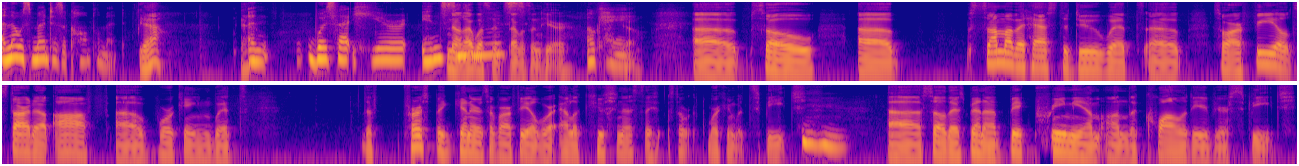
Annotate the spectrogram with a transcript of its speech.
And that was meant as a compliment. Yeah. And was that here in St. No, that wasn't. That wasn't here. Okay. Uh, so uh, some of it has to do with uh, so our field started off uh, working with the first beginners of our field were elocutionists. They started working with speech. Uh, so there's been a big premium on the quality of your speech,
